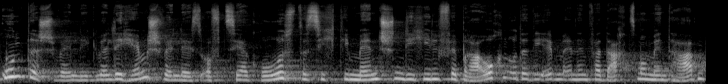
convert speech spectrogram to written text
unterschwellig, weil die Hemmschwelle ist oft sehr groß, dass sich die Menschen, die Hilfe brauchen oder die eben einen Verdachtsmoment haben,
